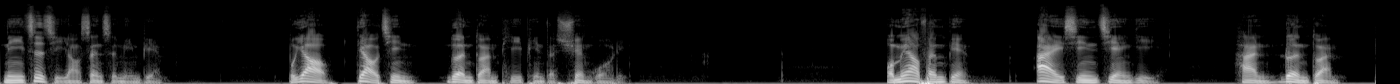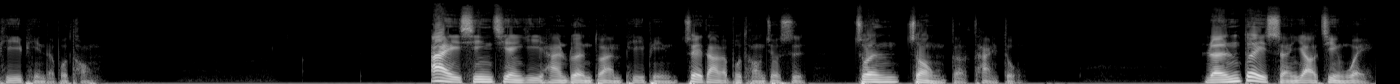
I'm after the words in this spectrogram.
你自己要慎思明辨，不要掉进。论断批评的漩涡里，我们要分辨爱心建议和论断批评的不同。爱心建议和论断批评最大的不同就是尊重的态度。人对神要敬畏，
